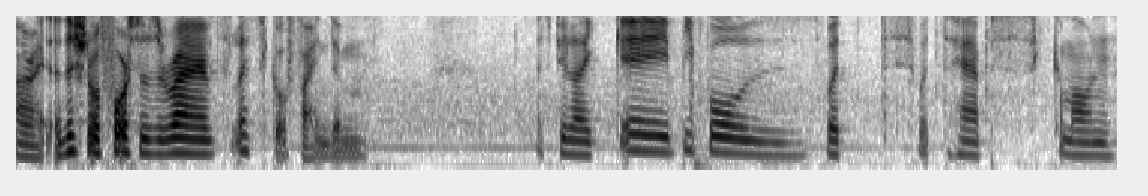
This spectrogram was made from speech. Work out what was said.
Alright, additional forces arrived. Let's go find them. Let's be like, hey, peoples, what, what the haps? Come on.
